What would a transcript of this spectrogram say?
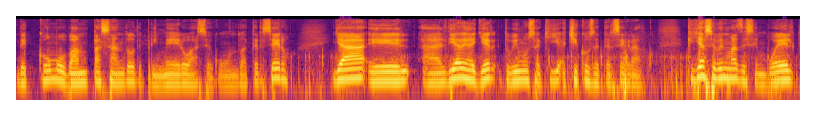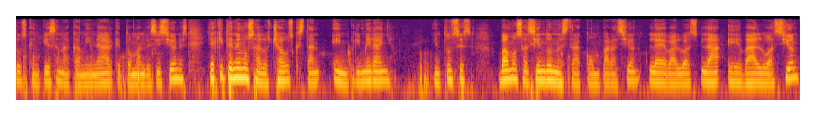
de cómo van pasando de primero a segundo a tercero. Ya el, al día de ayer tuvimos aquí a chicos de tercer grado, que ya se ven más desenvueltos, que empiezan a caminar, que toman decisiones, y aquí tenemos a los chavos que están en primer año. Entonces vamos haciendo nuestra comparación, la, la evaluación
